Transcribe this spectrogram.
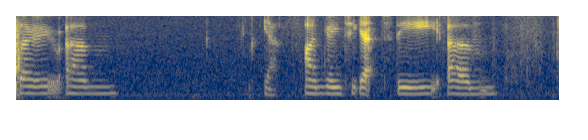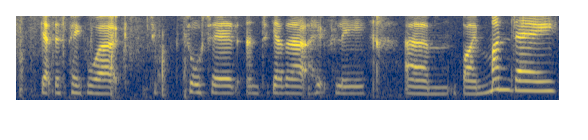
so um, yes I'm going to get the um, get this paperwork sorted and together hopefully um, by Monday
